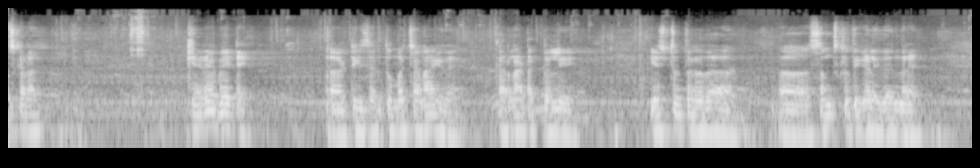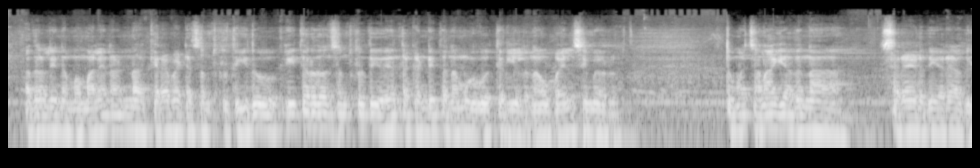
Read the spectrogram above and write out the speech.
ನಮಸ್ಕಾರ ಕೆರೆ ಬೇಟೆ ಟೀಸರ್ ತುಂಬ ಚೆನ್ನಾಗಿದೆ. ಕರ್ನಾಟಕದಲ್ಲಿ ಎಷ್ಟು ಥರದ ಸಂಸ್ಕೃತಿಗಳಿದೆ ಅಂದರೆ ಅದರಲ್ಲಿ ನಮ್ಮ ಮಲೆನಾಡಿನ ಕೆರೆಬೇಟೆ ಸಂಸ್ಕೃತಿ, ಇದು ಈ ಥರದೊಂದು ಸಂಸ್ಕೃತಿ ಇದೆ ಅಂತ ಖಂಡಿತ ನಮಗೂ ಗೊತ್ತಿರಲಿಲ್ಲ. ನಾವು ಬಯಲುಸೀಮೆಯವರು ತುಂಬ ಚೆನ್ನಾಗಿ ಅದನ್ನು ಸೆರೆ ಹಿಡಿದಿದ್ದಾರೆ. ಅದು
